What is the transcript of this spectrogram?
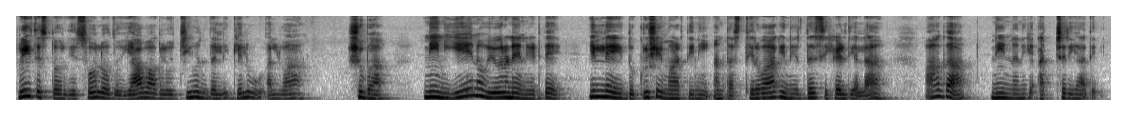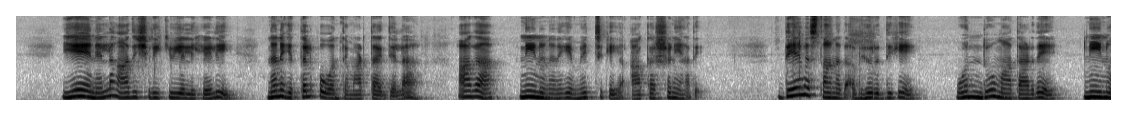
ಪ್ರೀತಿಸಿದವ್ರಿಗೆ ಸೋಲೋದು ಯಾವಾಗಲೂ ಜೀವನದಲ್ಲಿ ಗೆಲುವು ಅಲ್ವಾ? ಶುಭ. ನೀನು ಏನು ವಿವರಣೆ ನೀಡದೆ ಇಲ್ಲೇ ಇದ್ದು ಕೃಷಿ ಮಾಡ್ತೀನಿ ಅಂತ ಸ್ಥಿರವಾಗಿ ನಿರ್ಧರಿಸಿ ಹೇಳ್ದಿಯಲ್ಲ? ಆಗ ನೀನು ನನಗೆ ಅಚ್ಚರಿಯಾದೆ. ಏನೆಲ್ಲ ಆದಿಶ್ರೀ ಕಿವಿಯಲ್ಲಿ ಹೇಳಿ ನನಗೆ ತಲುಪುವಂತೆ ಮಾಡ್ತಾ ಇದ್ದೆಲ್ಲ ಆಗ ನೀನು ನನಗೆ ಮೆಚ್ಚುಗೆಯ ಆಕರ್ಷಣೆಯಾದೆ. ದೇವಸ್ಥಾನದ ಅಭಿವೃದ್ಧಿಗೆ ಒಂದೂ ಮಾತಾಡದೆ ನೀನು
